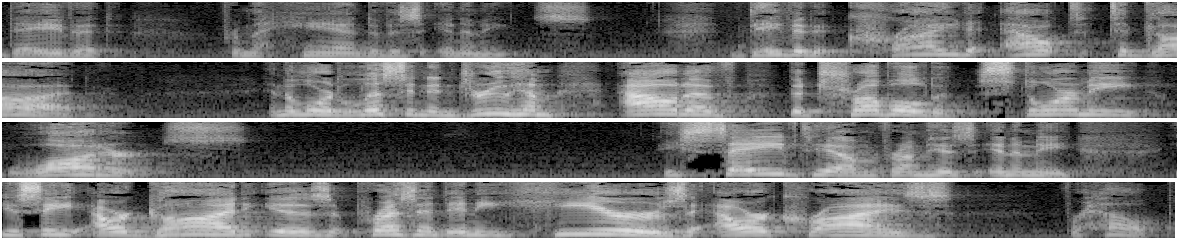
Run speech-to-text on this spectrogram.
David from the hand of his enemies. David cried out to God, and the Lord listened and drew him out of the troubled, stormy waters. He saved him from his enemy. You see, our God is present and he hears our cries for help.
